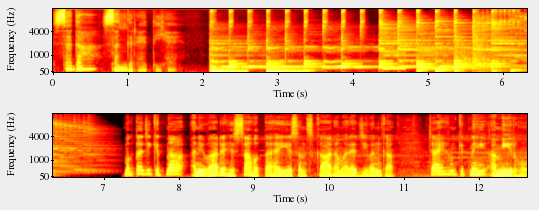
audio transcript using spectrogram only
सदा संग रहती है। मुक्ता जी, कितना अनिवार्य हिस्सा होता है ये संस्कार हमारे जीवन का? चाहे हम कितने ही अमीर हों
